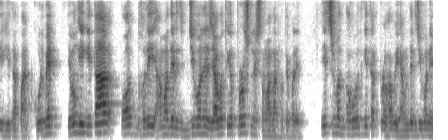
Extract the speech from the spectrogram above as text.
এই গীতা পাঠ করবেন এবং এই গীতা পথ ধরেই আমাদের জীবনের যাবতীয় প্রশ্নের সমাধান হতে পারে। এই শ্রীমদ্ ভগবদ্গীতার প্রভাবে আমাদের জীবনে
